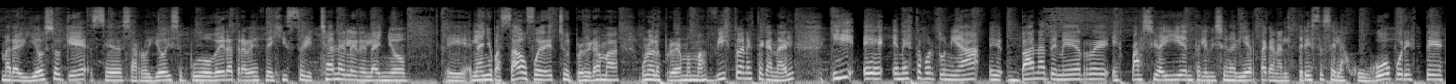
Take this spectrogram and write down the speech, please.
maravilloso que se desarrolló y se pudo ver a través de History Channel en el año, el año pasado, fue de hecho programa, uno de los programas más vistos en este canal. Y eh, en esta oportunidad eh, van a tener eh, espacio ahí en televisión abierta. Canal 13 se la jugó por este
